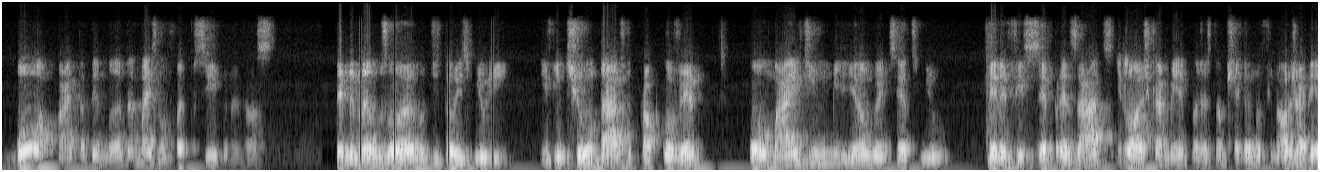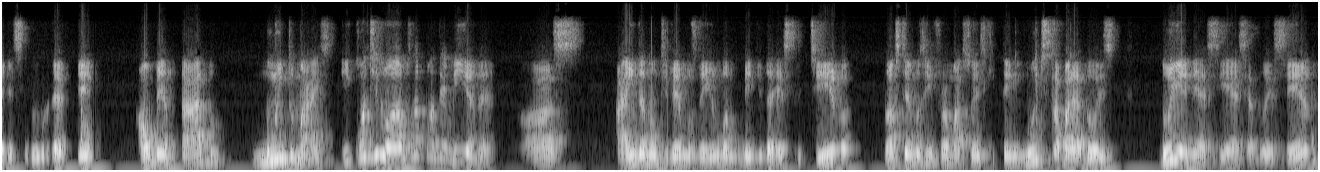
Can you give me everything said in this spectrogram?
boa parte da demanda, mas não foi possível. Né? Nós terminamos o ano de 2021, dados do próprio governo, com mais de 1 milhão e 800 mil benefícios represados, e logicamente nós já estamos chegando no final de janeiro, esse número deve ter aumentado muito mais. E continuamos na pandemia, né? Nós ainda não tivemos nenhuma medida restritiva. Nós temos informações que tem muitos trabalhadores do INSS adoecendo,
